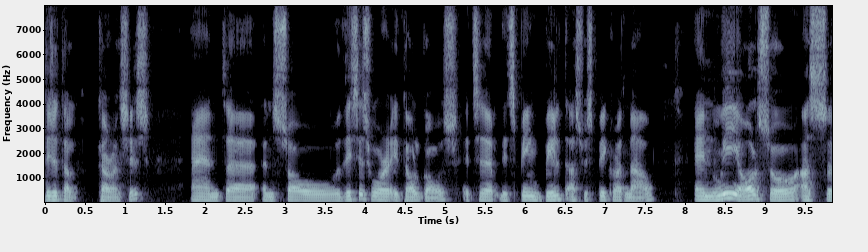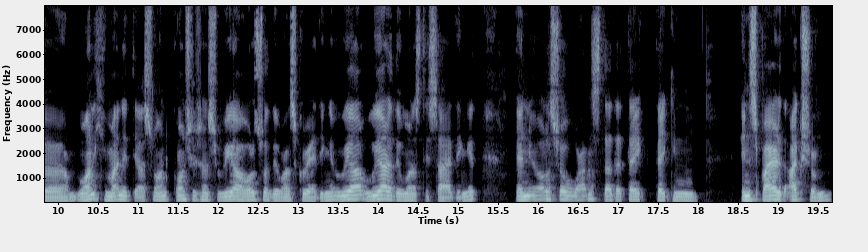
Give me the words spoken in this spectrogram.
digital currencies. And and so this is where it all goes. It's it's being built as we speak right now. And we also as uh, one humanity as one consciousness we are also the ones creating it. We are we are the ones deciding it and you also ones that are take taking inspired action,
